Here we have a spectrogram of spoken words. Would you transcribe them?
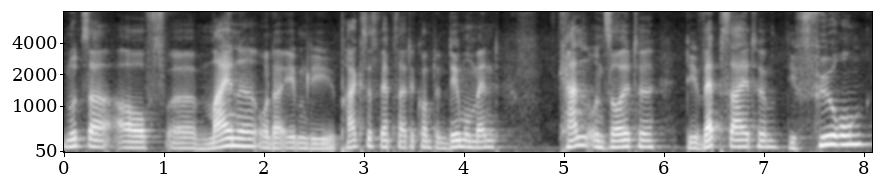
Nutzer auf äh, meine oder eben die Praxis-Webseite kommt, in dem Moment kann und sollte die Webseite die Führung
